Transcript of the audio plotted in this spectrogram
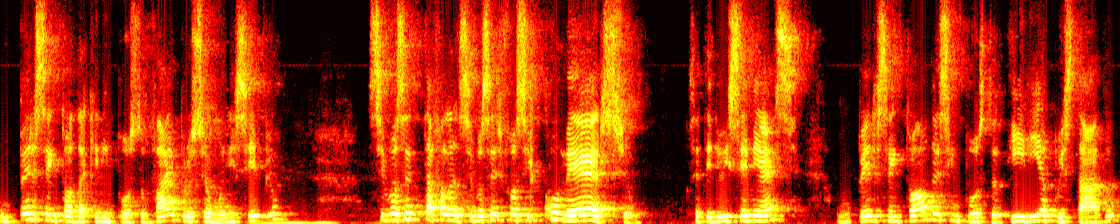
um percentual daquele imposto vai para o seu município, se você está falando, se você fosse comércio, você teria o ICMS, um percentual desse imposto iria para o Estado,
